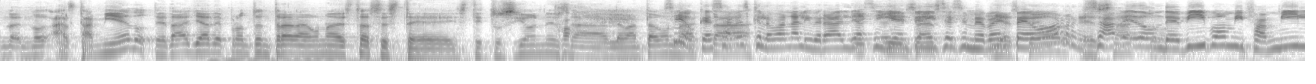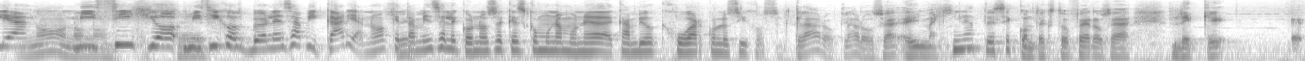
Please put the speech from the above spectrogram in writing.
no- no- hasta miedo te da ya de pronto entrar a una de estas este, instituciones a levantar un Sí, o que acta. sabes que lo van a liberar al día Y- y siguiente y, sabes- dices, si me va a y ir es peor, peor, sabe dónde vivo, mi familia, No, no, mis, no. hijos, Sí. mis hijos, violencia vicaria, ¿no? Que también se le conoce que es como una moneda de cambio jugar con los hijos. Claro, claro. O sea, e imagínate ese contexto, Fer, o sea, de que eh,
